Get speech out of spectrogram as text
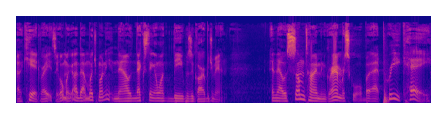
a kid, right? It's like, oh my god, that much money. Now, next thing I wanted to be was a garbage man and that was sometime in grammar school. But at pre K,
